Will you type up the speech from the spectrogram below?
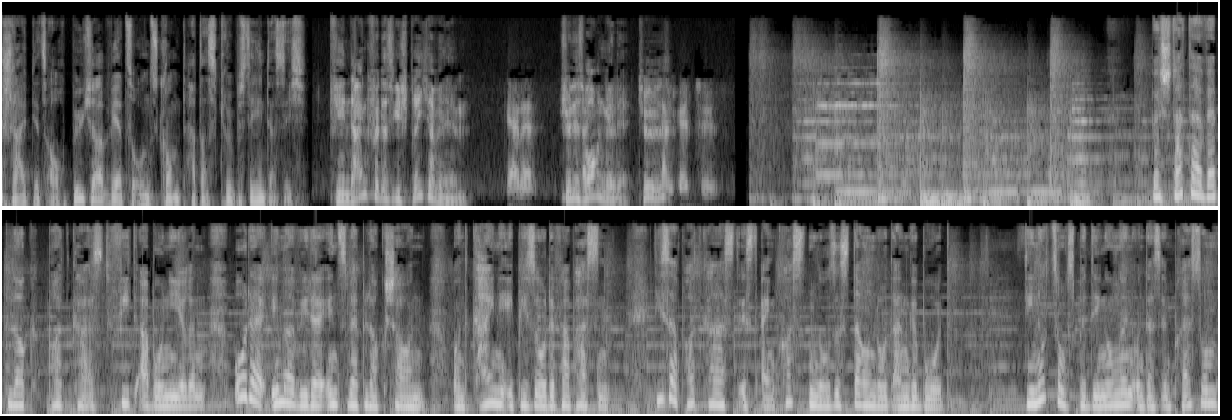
schreibt jetzt auch Bücher. Wer zu uns kommt, hat das Gröbste hinter sich. Vielen Dank für das Gespräch, Herr Wilhelm. Gerne. Schönes Danke. Wochenende. Tschüss. Danke, tschüss. Bestatter Weblog Podcast Feed abonnieren oder immer wieder ins Weblog schauen und keine Episode verpassen. Dieser Podcast ist ein kostenloses Download-Angebot. Die Nutzungsbedingungen und das Impressum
